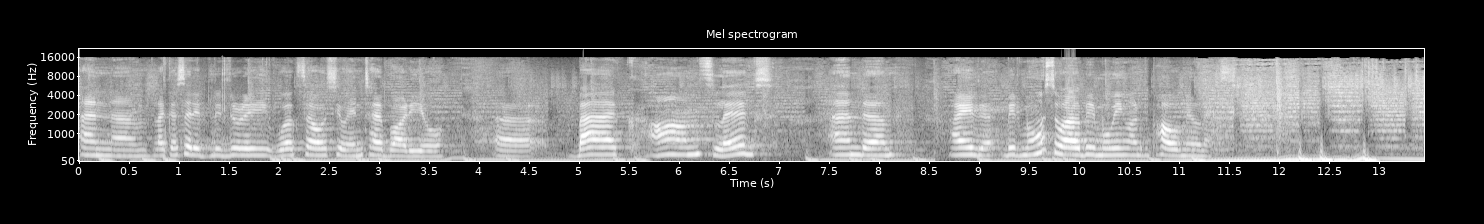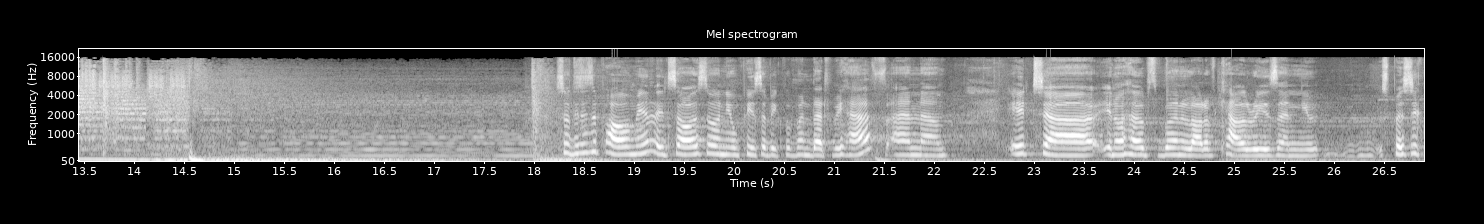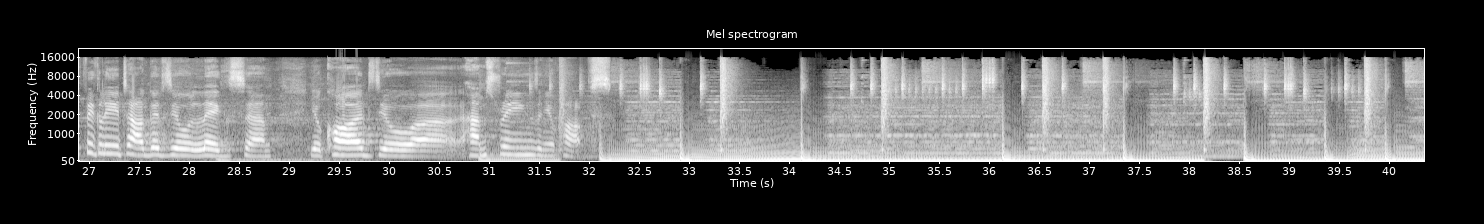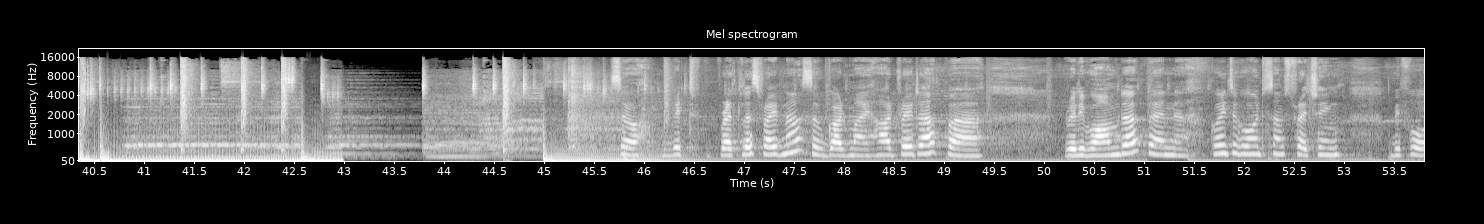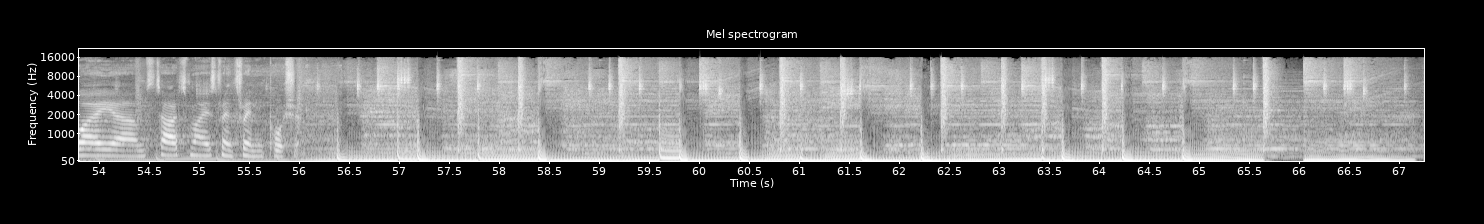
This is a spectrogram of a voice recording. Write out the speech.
and um, like I said it literally works out your entire body, your uh, back, arms, legs and um, a bit more so I'll be moving on to the power mill next. So this is a power mill, it's also a new piece of equipment that we have and um, it uh, you know helps burn a lot of calories and you specifically targets your legs, um, your quads, your uh, hamstrings and your calves. So a bit breathless right now, so I've got my heart rate up. Uh, really warmed up and uh, going to go into some stretching before I um, start my strength training portion.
